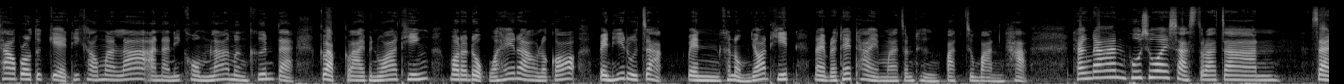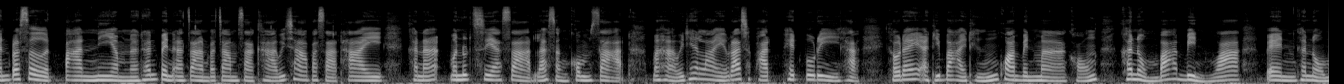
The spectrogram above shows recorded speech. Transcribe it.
ชาวโปรตุเกสที่เขามาล่าอาณานิคมล่าเมืองขึ้น แต่กลับกลายเป็นว่าทิ้งมรดกไว้ให้เรา แล้วก็เป็นที่รู้จักเป็นขนมยอดฮิตในประเทศไทยมาจนถึงปัจจุบันค่ะ ทางด้านผู้ช่วยศาสตราจารย์ แสนประเสริฐปานเนียมนะท่านเป็นอาจารย์ประจำสาขาวิชาภาษาไทย คณะมนุษยศาสตร์ และสังคมศาสตร์ มหาวิทยาลัยราชภัฏเพชรบุรีค่ะ เขาได้อธิบายถึงความเป็นมาของขนมบ้าบิ่นว่าเป็นขนม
